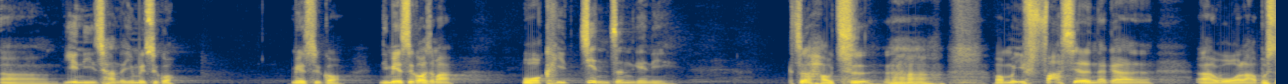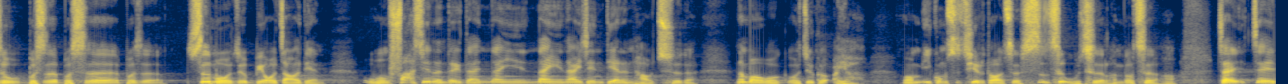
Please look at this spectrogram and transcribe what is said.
啊印尼餐的，有没有吃过？没有吃过。你没有吃过是吗？我可以见证给你，这好吃。我们一发现了那个，啊，我啦，不是，不是，不是，不是，师母就比我早一点。我们发现了那那那一那一那一间店很好吃的，那么我我就说，哎呀，我们一共是去了多少次？四次、五次了，很多次了哈。在在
